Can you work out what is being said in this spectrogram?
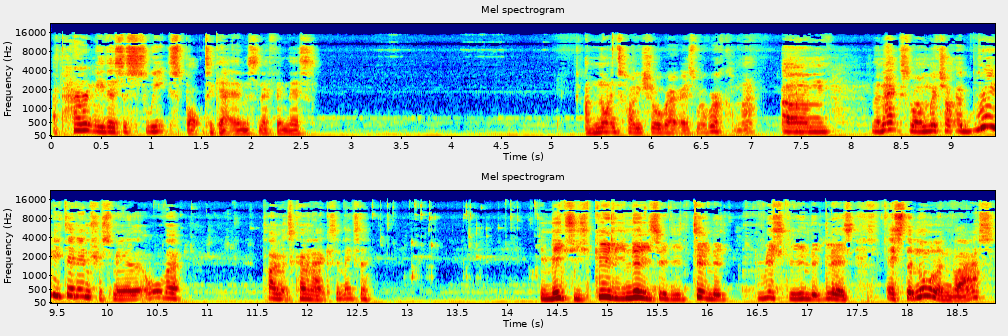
Apparently there's a sweet spot to get in sniffing this. I'm not entirely sure where it is. We'll work on that. Um, the next one, which I, it really did interest me all the time it's coming out, because it makes a... It makes this really nice when you turn the whiskey in the glass. It's the Norlan glass.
